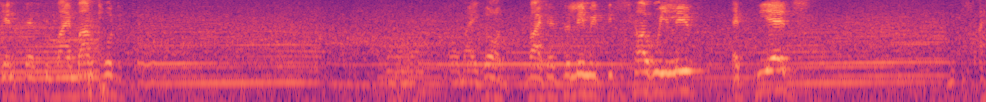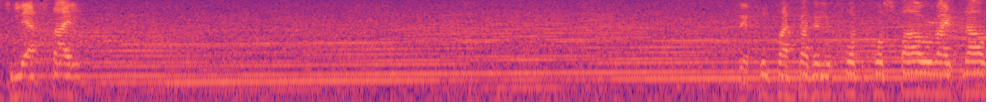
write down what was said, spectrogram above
Again testing my manhood my god, right at the limit, this is how we live, at the edge. This is Achilles style. The full 540 horsepower right now.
